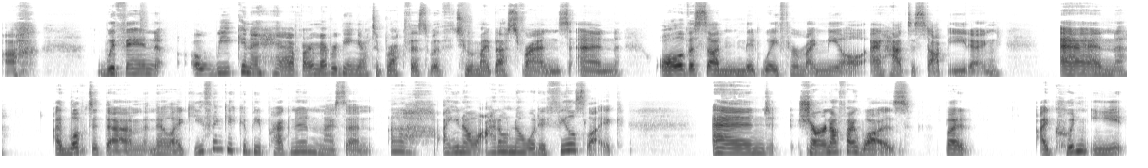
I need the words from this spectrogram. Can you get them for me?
uh, within a week and a half, I remember being out to breakfast with two of my best friends, and all of a sudden, midway through my meal, I had to stop eating. And I looked at them and they're like, You think you could be pregnant? And I said, You know, I don't know what it feels like. And sure enough, I was, but I couldn't eat.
